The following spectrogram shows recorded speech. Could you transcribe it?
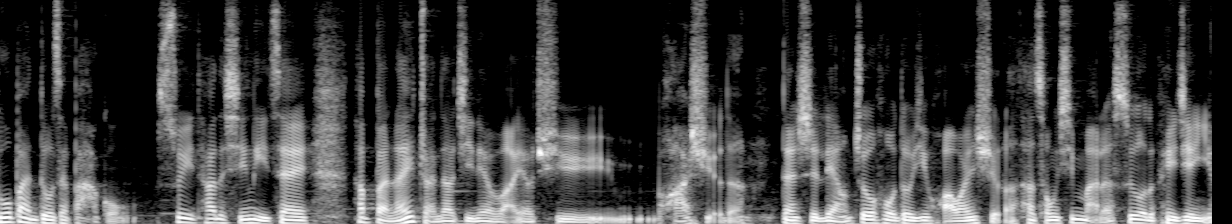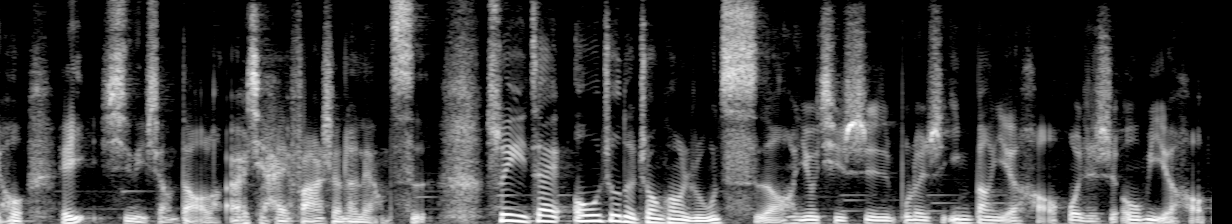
多半都在罢工，所以他的行李在他本来转到吉列瓦要去滑雪的，但是两周后都已经滑完雪了。他重新买了所有的配件以后，哎，行李箱到了，而且还发生了两次。所以在欧洲的状况如此哦，尤其是不论是英镑也好，或者是欧币也好，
